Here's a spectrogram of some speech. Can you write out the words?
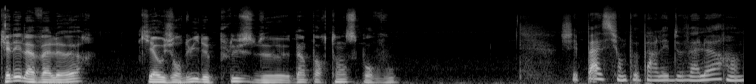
Quelle est la valeur qui a aujourd'hui de plus d'importance pour vous je sais pas si on peut parler de valeur, hein,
